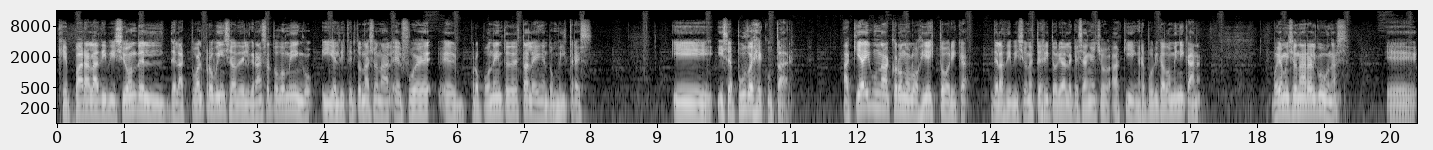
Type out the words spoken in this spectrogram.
que para la división de la actual provincia del Gran Santo Domingo y el Distrito Nacional, él fue el proponente de esta ley en el 2003 y, se pudo ejecutar. Aquí hay una cronología histórica de las divisiones territoriales que se han hecho aquí en República Dominicana. Voy a mencionar algunas. Eh,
